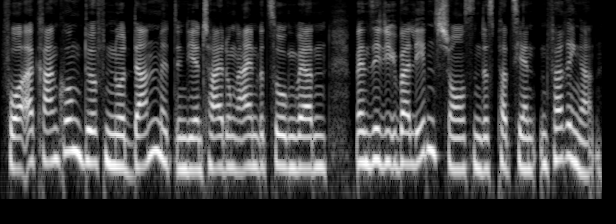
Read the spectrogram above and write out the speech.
Vorerkrankungen dürfen nur dann mit in die Entscheidung einbezogen werden, wenn sie die Überlebenschancen des Patienten verringern.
